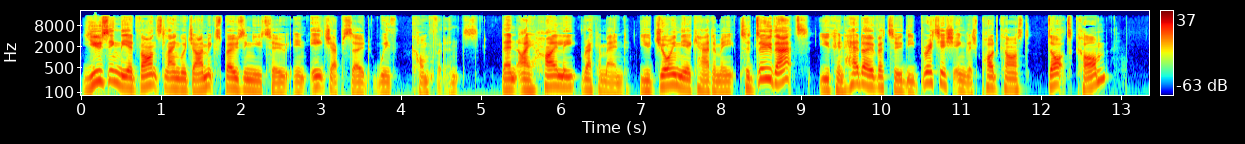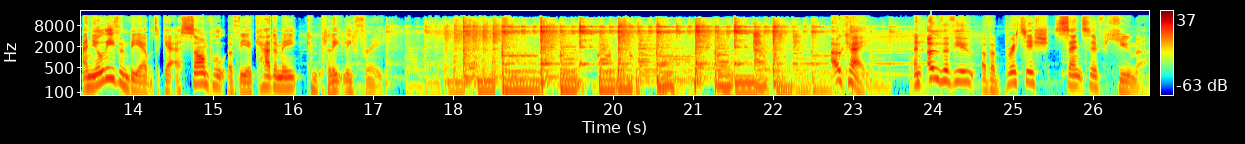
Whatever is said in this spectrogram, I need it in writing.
using the advanced language I'm exposing you to in each episode with confidence, then I highly recommend you join the Academy. To do that, you can head over to the British English Podcast.com and you'll even be able to get a sample of the Academy completely free. Okay, an overview of a British sense of humour.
